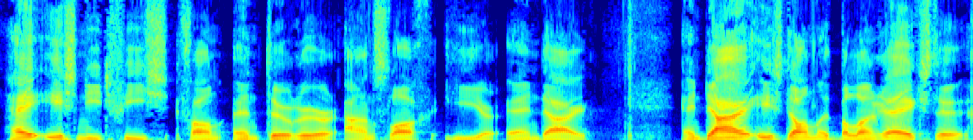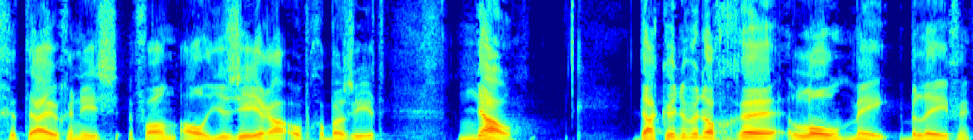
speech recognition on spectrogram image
Hij is niet vies van een terreuraanslag hier en daar. En daar is dan het belangrijkste getuigenis van Al Jazeera op gebaseerd. Nou, daar kunnen we nog lol mee beleven.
